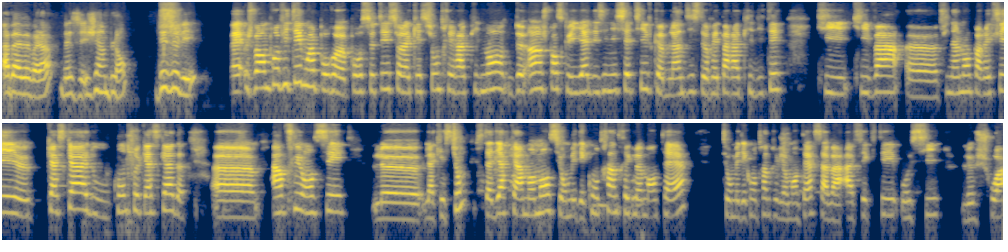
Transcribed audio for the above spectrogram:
Ah bah, bah voilà, bah, j'ai un blanc. Désolée. Je vais en profiter, moi, pour, euh, pour sauter sur la question très rapidement. De un, je pense qu'il y a des initiatives comme l'indice de réparabilité qui, qui va euh, finalement par effet euh, cascade ou contre-cascade influencer le, la question. C'est-à-dire qu'à un moment, si on met des contraintes réglementaires, si on met des contraintes réglementaires, ça va affecter aussi le choix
